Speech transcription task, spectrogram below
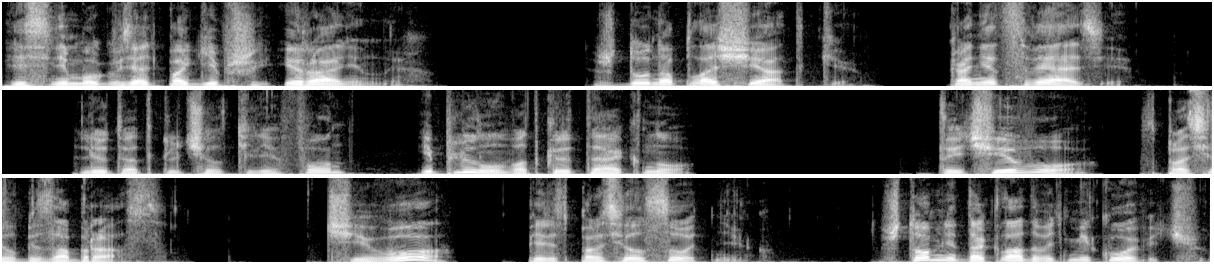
если не мог взять погибших и раненых? Жду на площадке. Конец связи. Лютый отключил телефон и плюнул в открытое окно. «Ты чего?» – спросил Безобраз. «Чего?» – переспросил Сотник. «Что мне докладывать Миковичу?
